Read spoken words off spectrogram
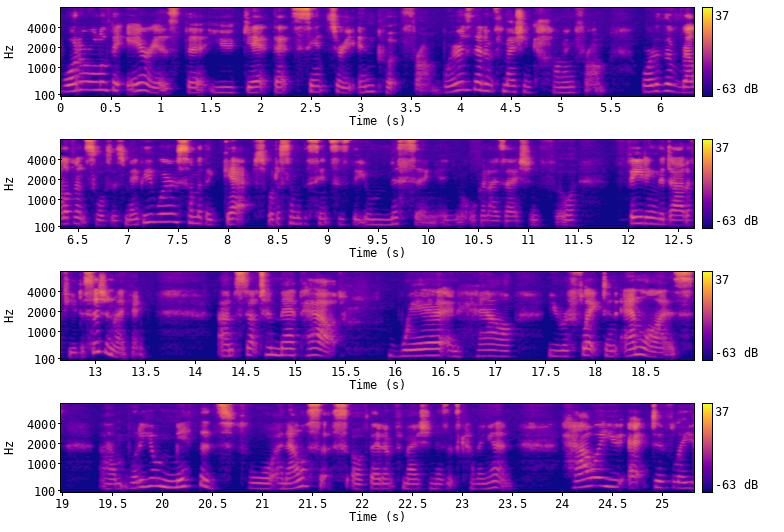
What are all of the areas that you get that sensory input from? Where is that information coming from? What are the relevant sources? Maybe where are some of the gaps? What are some of the senses that you're missing in your organization for feeding the data for your decision making? Um, start to map out where and how you reflect and analyze. Um, what are your methods for analysis of that information as it's coming in? How are you actively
